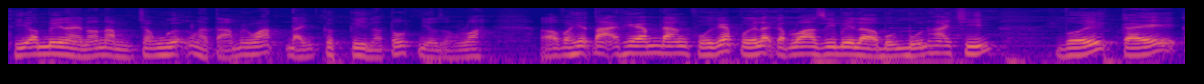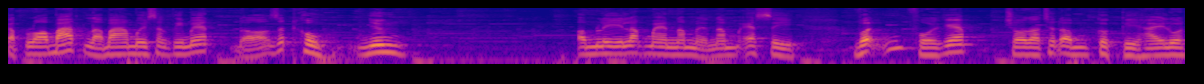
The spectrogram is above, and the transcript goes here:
Thì âm ly này nó nằm trong ngưỡng là 80W đánh cực kỳ là tốt nhiều dòng loa. À, và hiện tại thì em đang phối ghép với lại cặp loa JBL 4429 với cái cặp loa bát là 30 cm đó rất khủng nhưng âm ly Lockman 505 SC vẫn phối ghép cho ra chất âm cực kỳ hay luôn.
